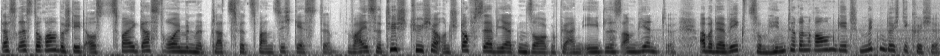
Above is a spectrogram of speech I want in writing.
Das Restaurant besteht aus zwei Gasträumen mit Platz für 20 Gäste. Weiße Tischtücher und Stoffservietten sorgen für ein edles Ambiente. Aber der Weg zum hinteren Raum geht mitten durch die Küche.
